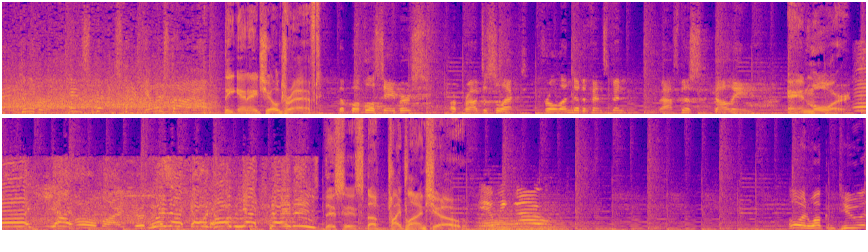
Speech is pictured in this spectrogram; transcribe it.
Vancouver in spectacular style. The NHL Draft. The Buffalo Sabres are proud to select Frölunda defenseman Rasmus Dahlin and more. Oh, yes! Oh, my goodness. We're not going home yet, baby! This is The Pipeline Show. Here we go. Hello and welcome to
